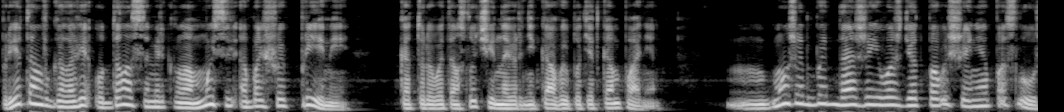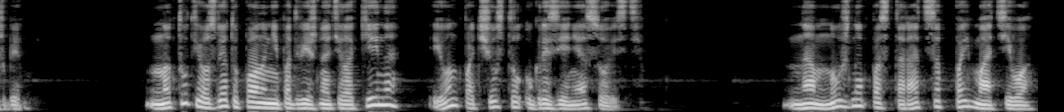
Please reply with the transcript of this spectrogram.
При этом в голове у Далласа мелькнула мысль о большой премии, которую в этом случае наверняка выплатит компания. Может быть, даже его ждет повышение по службе. Но тут его взгляд упал на неподвижное тело Кейна, и он почувствовал угрызение совести. «Нам нужно постараться поймать его»,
